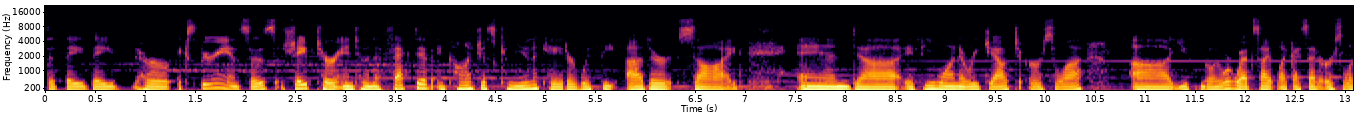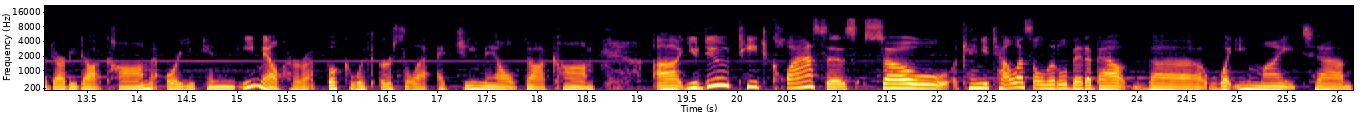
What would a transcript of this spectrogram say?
that they they her experiences shaped her into an effective and conscious communicator with the other side and uh, if you want to reach out to Ursula, uh, you can go to her website, like I said, ursuladarby.com, or you can email her at bookwithursula at gmail.com. Uh, you do teach classes, so can you tell us a little bit about the what you might um,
